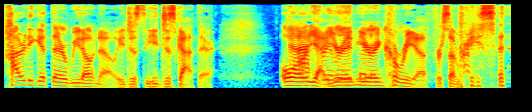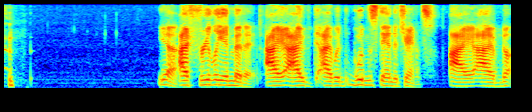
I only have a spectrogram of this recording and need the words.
How did he get there? We don't know. He just he just got there. Or I yeah, you're in you're it. in Korea for some reason. Yeah, I freely admit it. I I, I would wouldn't stand a chance. I I have no.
